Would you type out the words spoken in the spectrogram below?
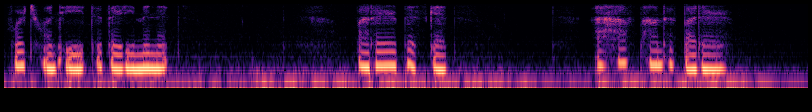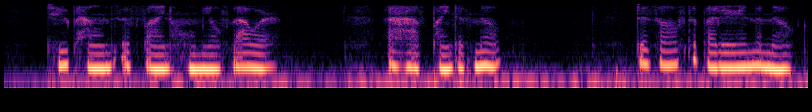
for 20 to 30 minutes. Butter biscuits. A half pound of butter. 2 pounds of fine wholemeal flour a half pint of milk, Dissolve the butter in the milk,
